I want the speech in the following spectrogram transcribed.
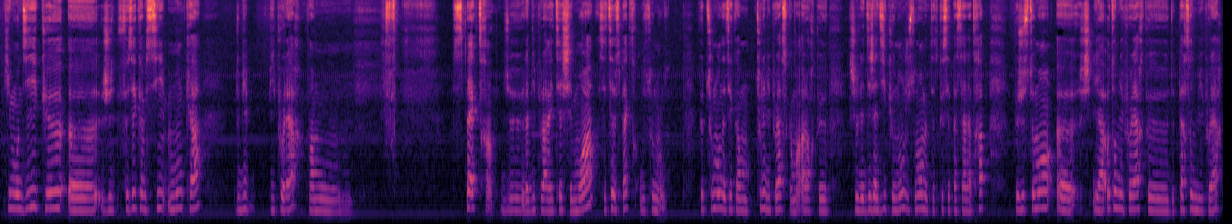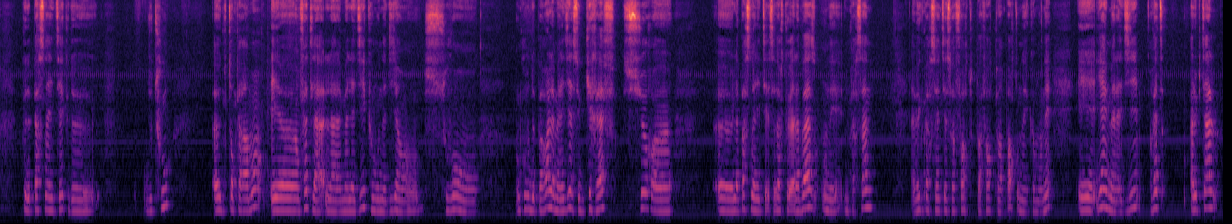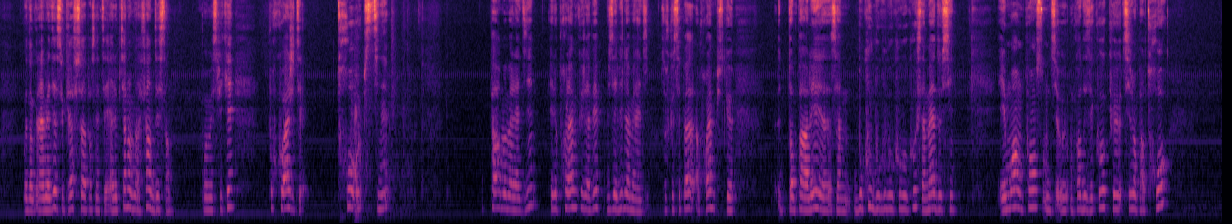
qui m'ont dit que euh, je faisais comme si mon cas de bipolaire, enfin mon spectre de la bipolarité chez moi, c'était le spectre de tout le monde. Que tout le monde était comme. Tous les bipolaires sont comme moi. Alors que je l'ai déjà dit que non, justement, mais peut-être que c'est passé à la trappe. Que justement, euh, il y a autant de bipolaires que de personnes bipolaires de personnalité, que de, de tout, euh, du tempérament. Et euh, en fait, la, la, maladie, comme on a dit souvent en, cours de parole, la maladie, elle se greffe sur euh, la personnalité. C'est-à-dire qu'à la base, on est une personne, avec une personnalité soit forte ou pas forte, peu importe, on est comme on est. Et il y a une maladie. En fait, à l'hôpital, donc la maladie, elle se greffe sur la personnalité. à l'hôpital, on m'a fait un dessin pour m'expliquer pourquoi j'étais trop obstinée par ma maladie et le problème que j'avais vis-à-vis de la maladie. Sauf que c'est pas un problème puisque d'en parler, euh, ça, beaucoup, beaucoup, beaucoup, beaucoup, ça m'aide aussi. Et moi, on pense, on dit euh, encore des échos, que si j'en parle trop,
